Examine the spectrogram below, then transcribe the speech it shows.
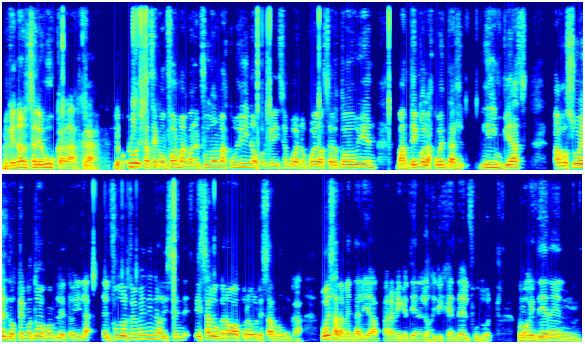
Porque no se le busca dar. Claro. Los clubes ya se conforman con el fútbol masculino porque dicen, bueno, puedo hacer todo bien, mantengo las cuentas limpias, pago sueldos, tengo todo completo. Y la- el fútbol femenino dicen, es algo que no va a progresar nunca. Pues esa es la mentalidad para mí que tienen los dirigentes del fútbol. Como que tienen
